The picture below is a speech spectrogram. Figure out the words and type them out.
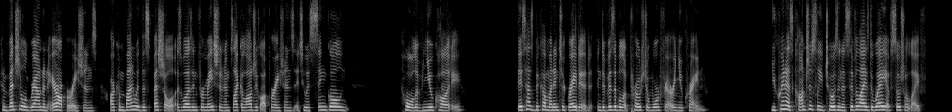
Conventional ground and air operations are combined with the special as well as information and psychological operations into a single whole of new quality. This has become an integrated, indivisible approach to warfare in Ukraine. Ukraine has consciously chosen a civilized way of social life,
